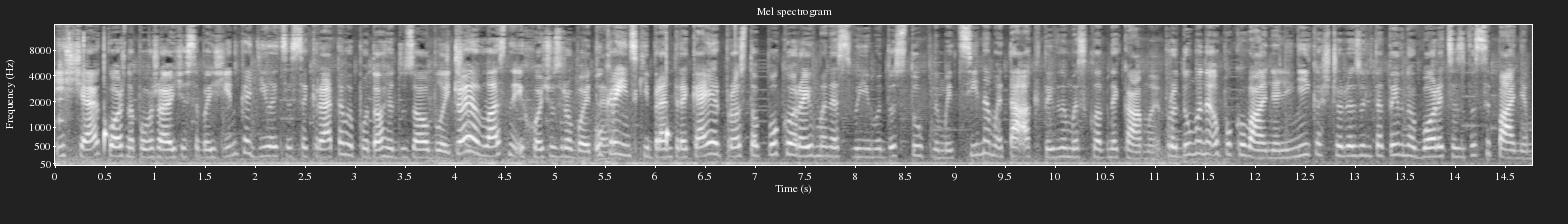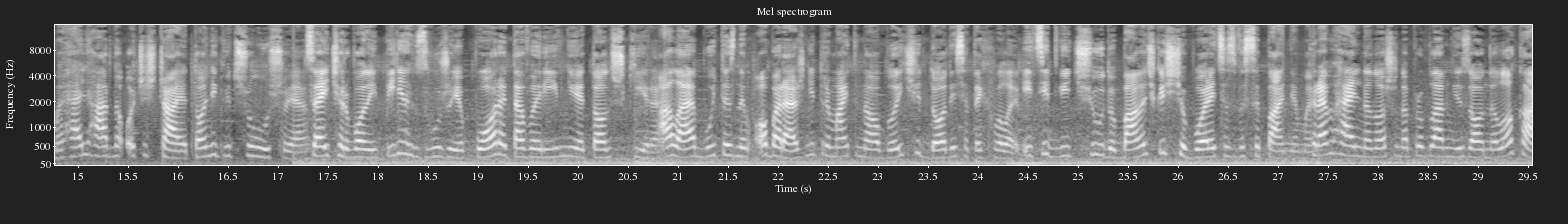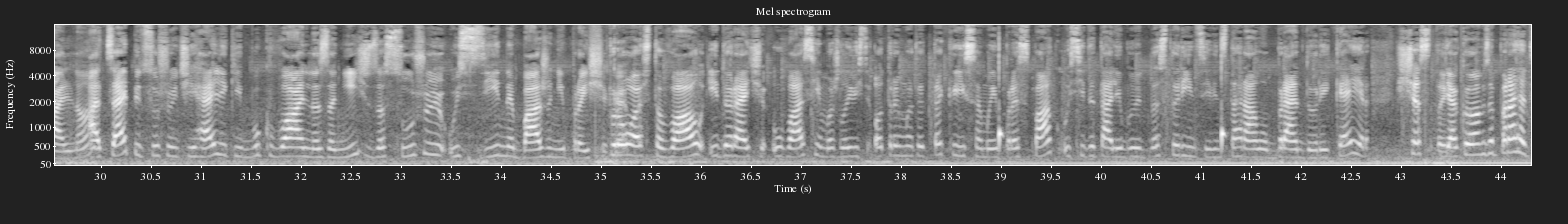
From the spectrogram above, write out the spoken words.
І ще кожна поважаюча себе жінка ділиться секретами по догляду за обличчям. Що я власне і хочу зробити. Український бренд Рекеєр просто покорив мене своїми доступними цінами та активними складниками. Продумане упакування, лінійка, що результативно бореться з висипаннями, гель гарно очищає, тонік відшелушує. Цей червоний пілінг звужує пори та вирівнює тон шкіри. Але будьте з ним обережні, тримайте на обличчі до 10 хвилин. І ці дві чудо баночки, що борються з висипаннями. Крем гель наношу на проблемні зони локально, а це підсушуючий гель, який буквально за ніч засушує усі небажані прищики. Просто вау! І до речі, у вас є можливість отримати такий самий прес-пак. Усі деталі будуть на сторінці в інстаграму бренду Рікеєр. Щасти! Дякую вам за перегляд.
